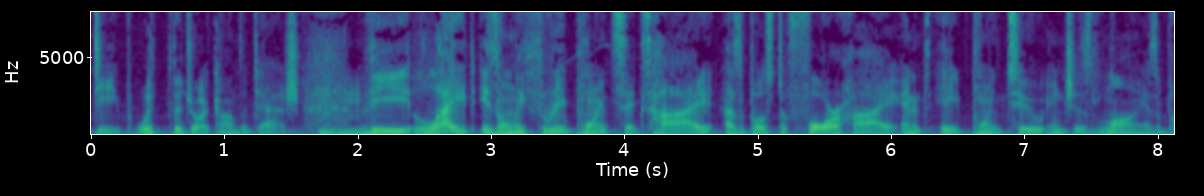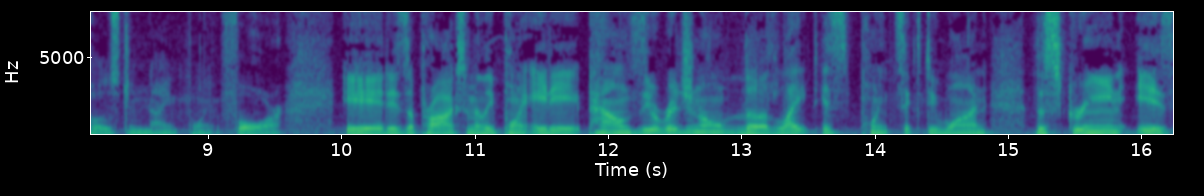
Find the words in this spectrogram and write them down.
deep with the Joy Cons attached. Mm-hmm. The Lite is only 3.6 high as opposed to 4 high, and it's 8.2 inches long as opposed to 9.4. It is approximately 0.88 pounds. The original, the Lite is 0.61. The screen is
